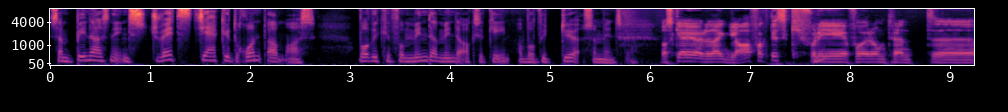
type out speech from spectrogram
som binder os sådan en stretch jacket rundt om os, hvor vi kan få mindre og mindre oxygen, og hvor vi dør som mennesker. Nå skal jeg gjøre deg glad, faktisk. Fordi for omtrent eh,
